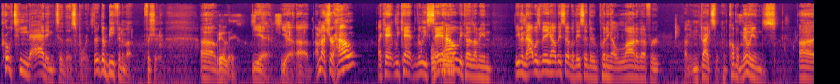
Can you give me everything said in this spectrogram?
protein adding to the sports. They're they're beefing them up for sure. Um, Really? Yeah, yeah. Uh, I'm not sure how. I can't. We can't really say how because I mean, even that was vague how they said, but they said they're putting a lot of effort. I mean, in fact, a couple millions uh,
